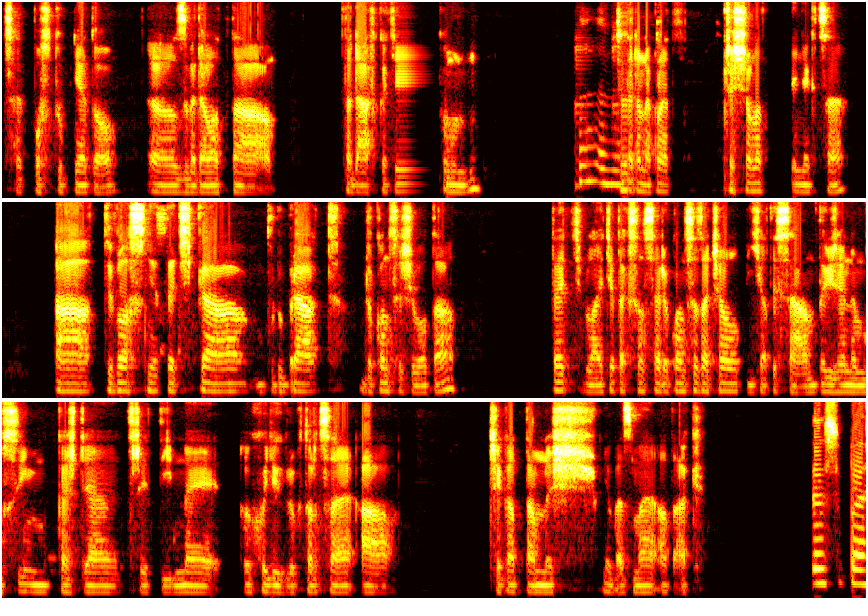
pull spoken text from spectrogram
se postupně to uh, zvedala ta, ta dávka těch. Mm-hmm. Teda nakonec přešel na injekce, a ty vlastně teďka budu brát do konce života. Teď v létě tak jsem se dokonce začal píchat i sám, takže nemusím každé tři týdny chodit k doktorce a čekat tam, než mě vezme a tak. To je super.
